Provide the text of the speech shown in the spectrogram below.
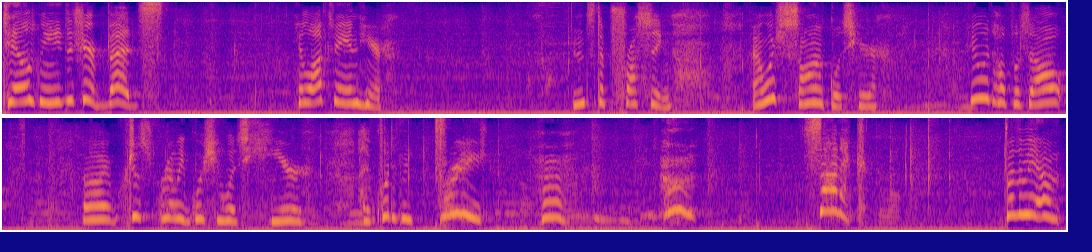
Tails, we need to share beds. He locked me in here. It's depressing. I wish Sonic was here. He would help us out. Uh, I just really wish he was here. I would have been free. Huh. Sonic! By the way, um,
